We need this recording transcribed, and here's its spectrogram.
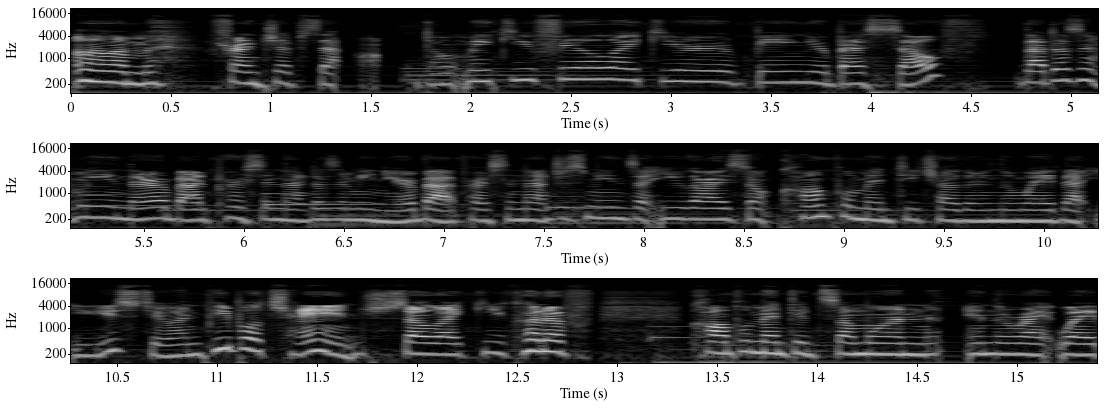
um friendships that don't make you feel like you're being your best self. That doesn't mean they're a bad person. That doesn't mean you're a bad person. That just means that you guys don't complement each other in the way that you used to. And people change. So like you could have complemented someone in the right way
